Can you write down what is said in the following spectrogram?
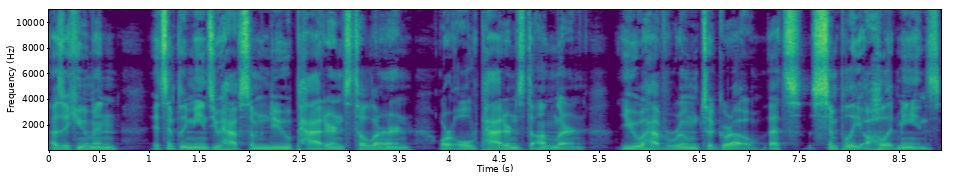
as a human. It simply means you have some new patterns to learn or old patterns to unlearn. You have room to grow. That's simply all it means.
